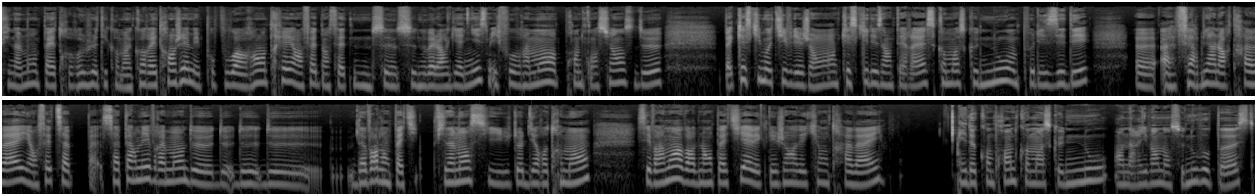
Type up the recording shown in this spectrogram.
finalement pas être rejeté comme un corps étranger, mais pour pouvoir rentrer en fait dans cette, ce, nouvel organisme, il faut vraiment prendre conscience de bah, qu'est-ce qui motive les gens, qu'est-ce qui les intéresse, comment est-ce que nous on peut les aider euh, à faire bien leur travail. En fait, ça, ça permet vraiment de, de, de- d'avoir de l'empathie. Finalement, si je dois le dire autrement, c'est vraiment avoir de l'empathie avec les gens avec qui on travaille et de comprendre comment est-ce que nous, en arrivant dans ce nouveau poste,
